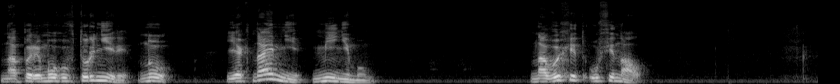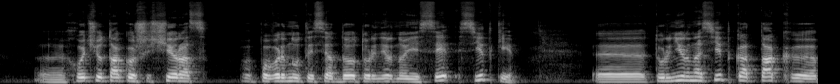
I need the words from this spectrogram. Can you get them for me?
на перемогу в турнірі. Ну, як наймні мінімум на вихід у фінал. Е, Хочу також ще раз повернутися до турнірної сітки. Е, Турнірна сітка так е,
